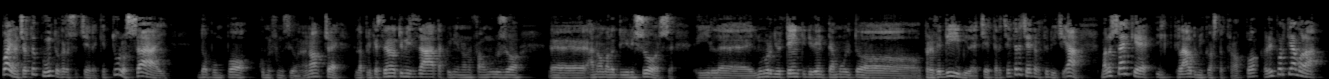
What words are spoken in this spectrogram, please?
Poi a un certo punto cosa succede? Che tu lo sai dopo un po' come funziona, no? Cioè l'applicazione è ottimizzata, quindi non fa un uso eh, anomalo di risorse, il, il, numero di utenti diventa molto prevedibile, eccetera, eccetera, eccetera. Tu dici, ah, ma lo sai che il cloud mi costa troppo? Riportiamola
